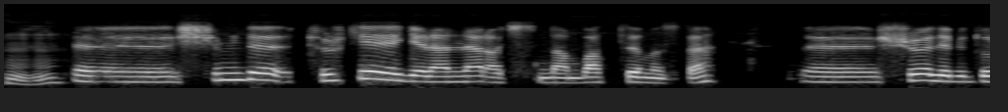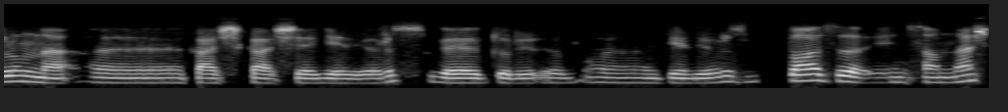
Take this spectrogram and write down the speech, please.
Hı hı. E, şimdi Türkiye'ye gelenler açısından baktığımızda e, şöyle bir durumla e, karşı karşıya geliyoruz. E, dur, e, geliyoruz. Bazı insanlar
